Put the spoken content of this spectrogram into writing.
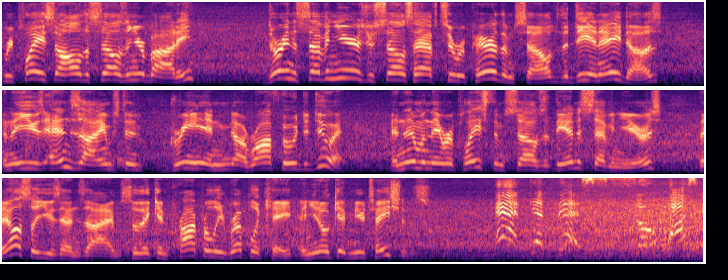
replace all the cells in your body. During the seven years your cells have to repair themselves, the DNA does, and they use enzymes to green and uh, raw food to do it. And then when they replace themselves at the end of seven years, they also use enzymes so they can properly replicate and you don't get mutations. And get this, this is so fascinating.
